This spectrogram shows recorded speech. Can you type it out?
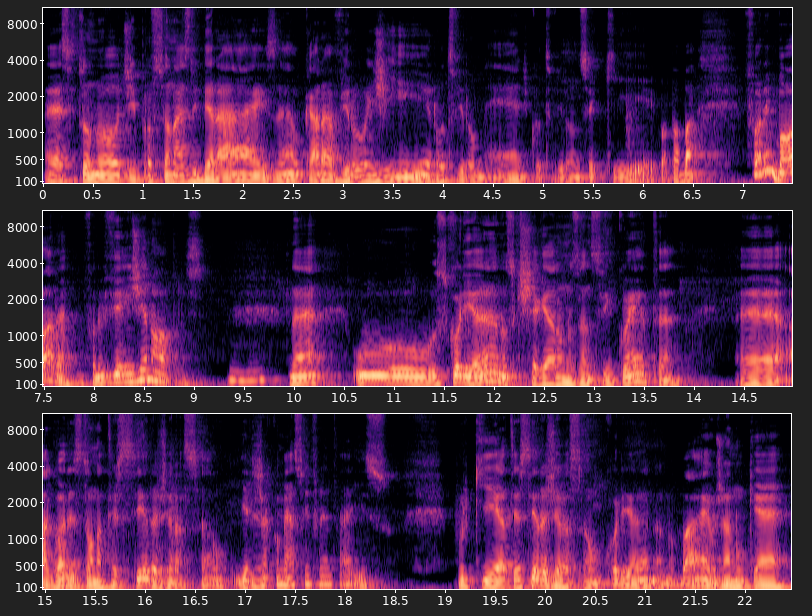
eh, se tornou de profissionais liberais, né? O cara virou engenheiro, outro virou médico, outro virou não sei o quê, bababá. Foram embora, foram viver em Higienópolis, né? O- os coreanos que chegaram nos anos 50, eh, agora eles estão na terceira geração e eles já começam a enfrentar isso. Porque a terceira geração coreana no bairro já não quer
